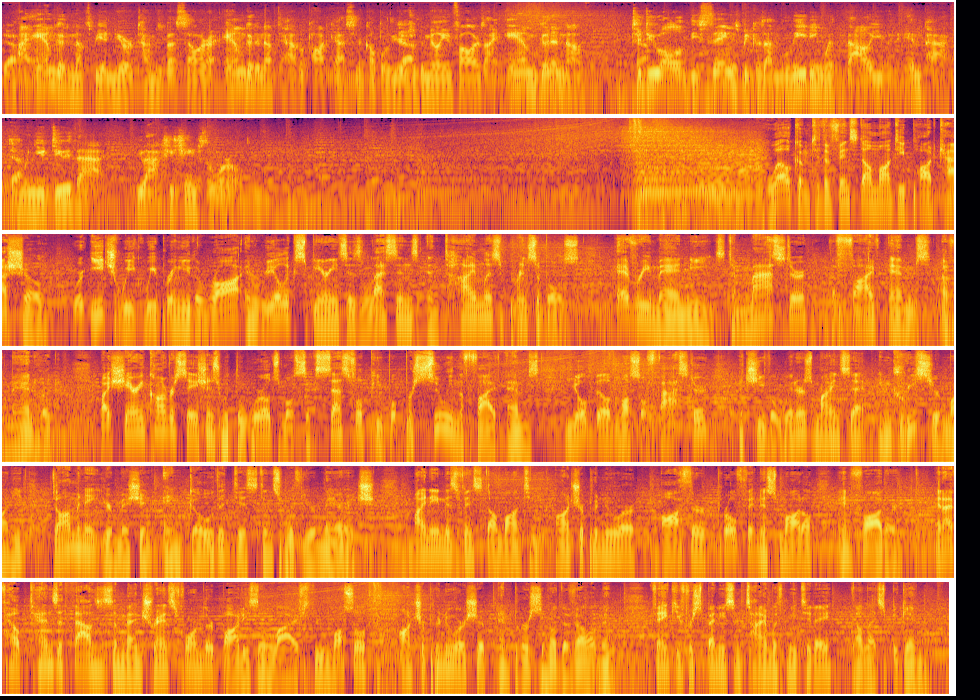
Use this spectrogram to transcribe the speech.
Yeah. I am good enough to be a New York Times bestseller. I am good enough to have a podcast in a couple of years Yeah. with a million followers. I am good enough to Yeah. do all of these things because I'm leading with value and impact. Yeah. And when you do that, you actually change the world. Welcome to the Vince Del Monte podcast show, where each week we bring you the raw and real experiences, lessons, and timeless principles every man needs to master the five M's of manhood. By sharing conversations with the world's most successful people pursuing the five M's, you'll build muscle faster, achieve a winner's mindset, increase your money, dominate your mission, and go the distance with your marriage. My name is Vince Del Monte, entrepreneur, author, pro fitness model, and father. And I've helped tens of thousands of men transform their bodies and lives through muscle, entrepreneurship, and personal development. Thank you for spending some time with me today. Now let's begin.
